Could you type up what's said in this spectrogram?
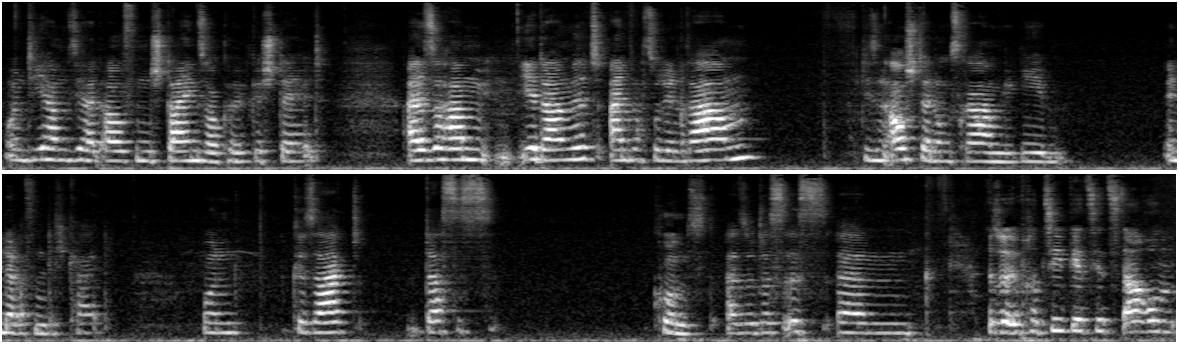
Und die haben sie halt auf einen Steinsockel gestellt. Also haben ihr damit einfach so den Rahmen, diesen Ausstellungsrahmen gegeben in der Öffentlichkeit. Und gesagt, das ist Kunst. Also das ist. Ähm, also im Prinzip geht es jetzt darum,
